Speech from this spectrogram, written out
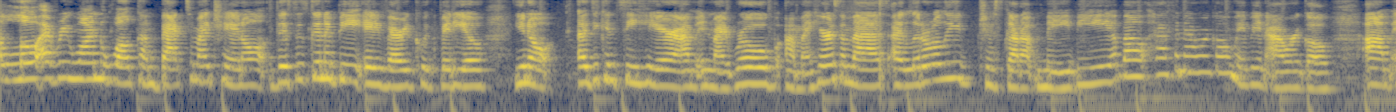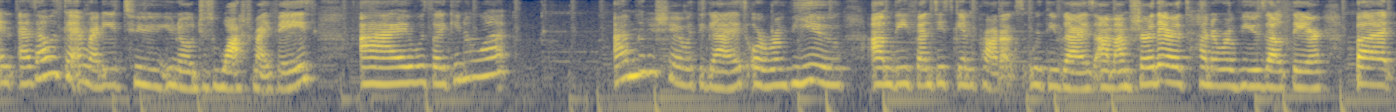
hello everyone. Welcome back to my channel. This is gonna be a very quick video. You know as you can see here i'm in my robe um, my hair is a mess. I literally just got up maybe about half an hour ago maybe an hour ago. Um, and as i was getting ready to you know just wash my face i was like you know what I'm to share with you guys or review um, the Fenty Skin products with you guys. Um, I'm sure there are a ton of reviews out there, but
